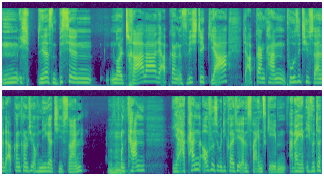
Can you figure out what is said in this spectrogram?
Hm, Ich sehe das ein bisschen neutraler. Der Abgang ist wichtig, ja. Der Abgang kann positiv sein und der Abgang kann natürlich auch negativ sein. Und kann Ja, kann Aufschluss über die Qualität eines Weins geben. Aber jetzt, ich würde,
